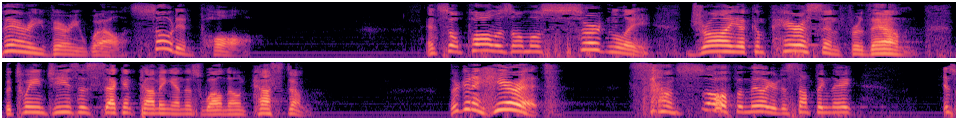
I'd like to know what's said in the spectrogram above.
very, very well. So did Paul. And so Paul is almost certainly drawing a comparison for them between Jesus' second coming and this well known custom. They're going to hear it. Sounds so familiar to something they is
